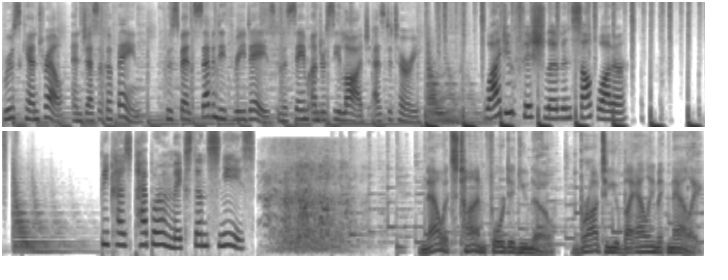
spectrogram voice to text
Bruce Cantrell and Jessica Fain, who spent 73 days in the same undersea lodge as Dituri. Why do fish live in salt water? Because pepper makes them sneeze. Now it's time for Did You Know? Brought to you by Allie McNally.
